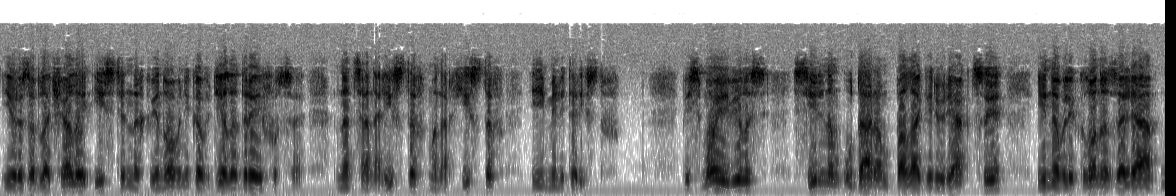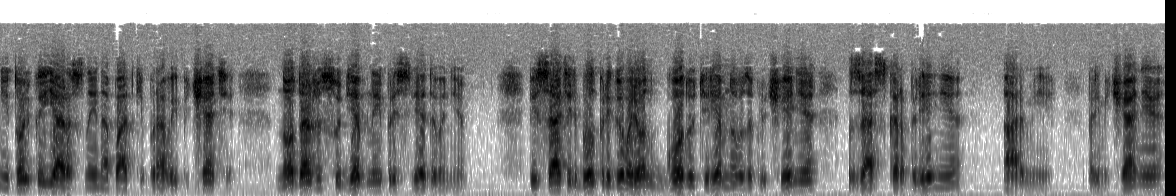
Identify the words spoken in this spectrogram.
и разоблачало истинных виновников дела Дрейфуса, националистов, монархистов и милитаристов. Письмо явилось сильным ударом по лагерю реакции и навлекло на Золя не только яростные нападки правой печати, но даже судебные преследования писатель был приговорен к году тюремного заключения за оскорбление армии. Примечание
